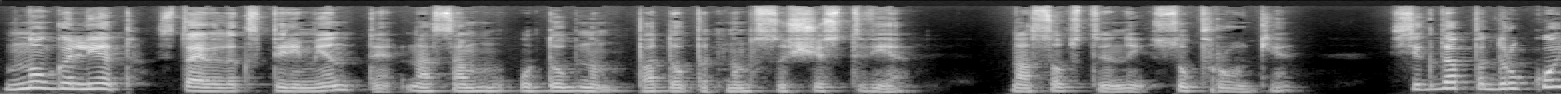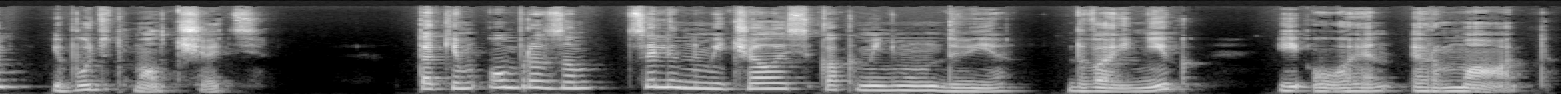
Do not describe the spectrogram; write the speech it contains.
Много лет ставил эксперименты на самом удобном подопытном существе, на собственной супруге. Всегда под рукой и будет молчать. Таким образом, цели намечалось как минимум две – двойник и Оэн Эрмаат.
